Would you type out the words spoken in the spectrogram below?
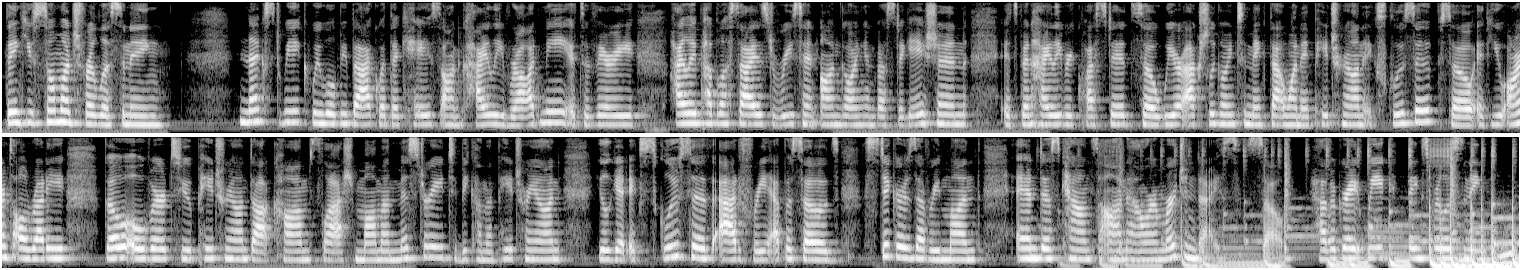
Thank you so much for listening. Next week, we will be back with a case on Kiely Rodni. It's a very highly publicized, recent ongoing investigation. It's been highly requested, so we are actually going to make that one a Patreon exclusive. So if you aren't already, go over to patreon.com slash mama mystery to become a Patreon. You'll get exclusive ad-free episodes, stickers every month, and discounts on our merchandise. So have a great week. Thanks for listening.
